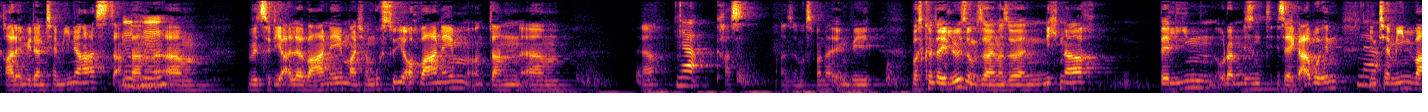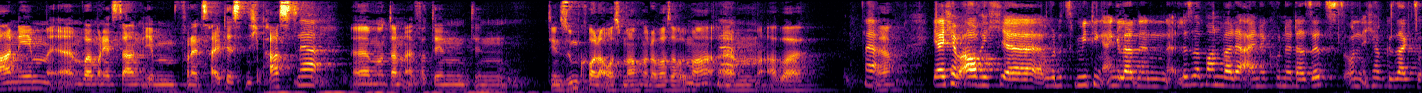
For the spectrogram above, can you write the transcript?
gerade irgendwie dann Termine hast, dann, mhm. dann ähm, willst du die alle wahrnehmen. Manchmal musst du die auch wahrnehmen und dann, ähm, ja, ja, krass. Also muss man da irgendwie, was könnte da die Lösung sein? Also nicht nach Berlin oder ist ja egal wohin, ja. den Termin wahrnehmen, ähm, weil man jetzt dann eben von der Zeit ist nicht passt ja. ähm, und dann einfach den, den, den Zoom-Call ausmachen oder was auch immer. Ähm, aber ja. Ja, ich habe auch, ich äh, wurde zum Meeting eingeladen in Lissabon, weil der eine Kunde da sitzt und ich habe gesagt, so,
